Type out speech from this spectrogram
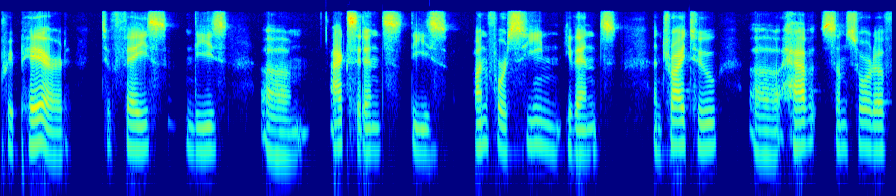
prepared to face these um, accidents, these unforeseen events, and try to uh, have some sort of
